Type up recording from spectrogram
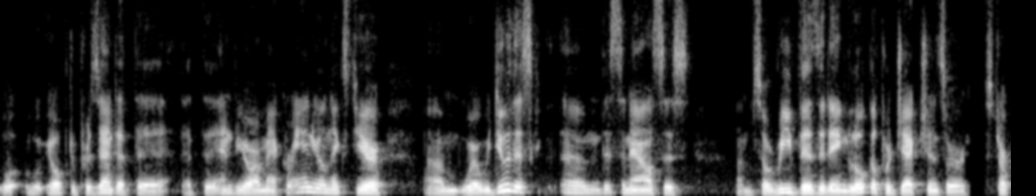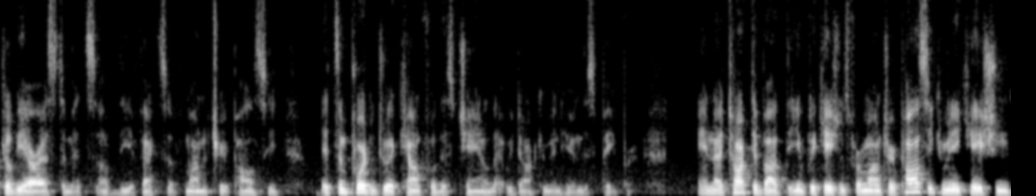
we hope to present at the at the NBER Macro Annual next year, um, where we do this um, this analysis. Um, so revisiting local projections or structural VAR estimates of the effects of monetary policy. It's important to account for this channel that we document here in this paper. And I talked about the implications for monetary policy communication.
